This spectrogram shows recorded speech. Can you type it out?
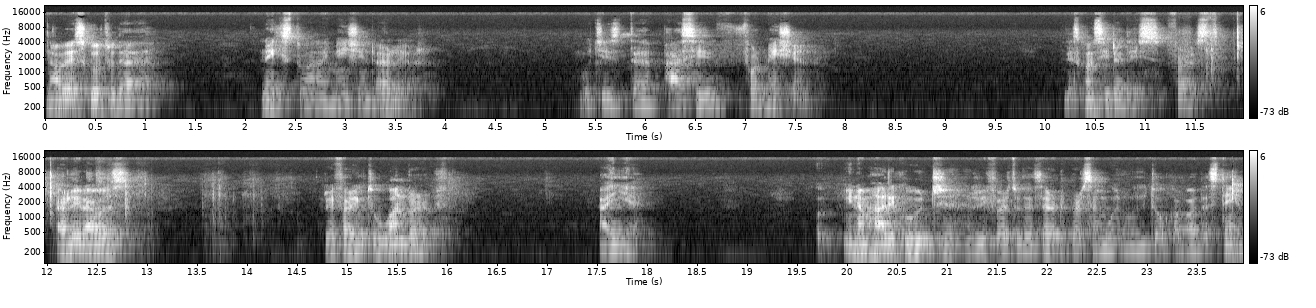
Now let's go to the next one I mentioned earlier, which is the passive formation. Let's consider this first. Earlier I was referring to one verb, aye. In Amharic, would refer to the third person when we talk about the stem,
